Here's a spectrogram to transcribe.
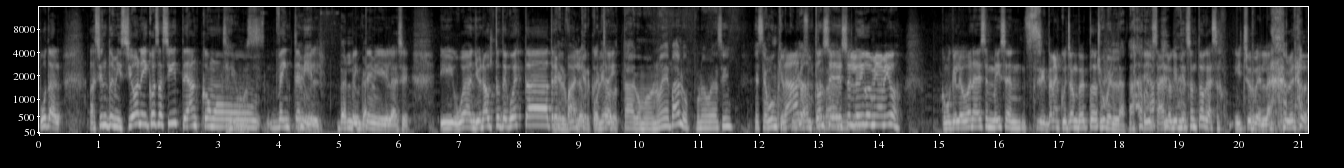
puta, haciendo misiones y cosas así, te dan como Sí, como- 20 sí, mil. weón. Darle 20 mil, así. Y, weón, y un auto te cuesta Y 3 el palos, búnker culiado ¿cachai? costaba como 9 palos, una weá así. Ese búnker Claro, entonces eso le digo a mis amigos. Como que luego a veces me dicen, si están escuchando esto, Chúpenla. ellos saben lo que pienso en todo caso. Y chúpenla. Pero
